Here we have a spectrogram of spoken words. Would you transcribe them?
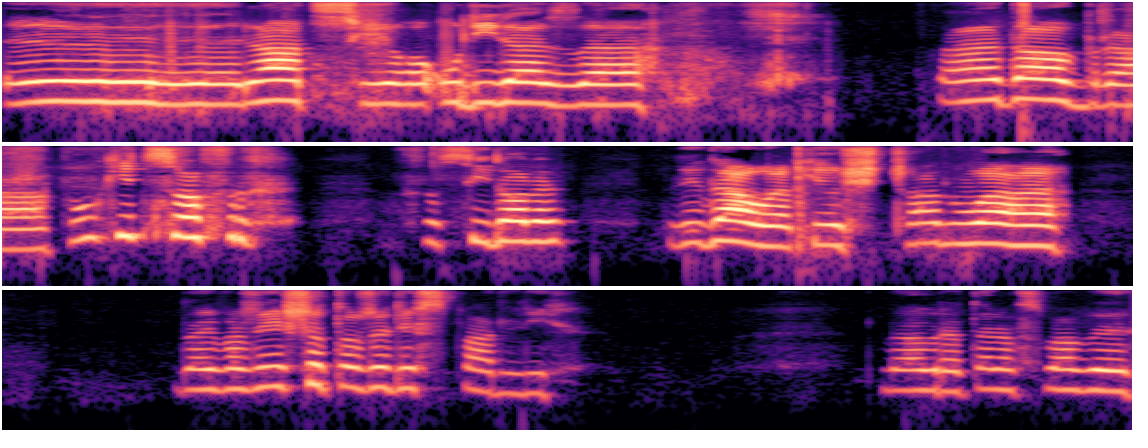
Yy, Lazio, Udinese. Ale dobra, póki co Fr Frosinone nie dało jakiegoś czanu, ale najważniejsze to, że nie spadli. Dobra, teraz mamy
